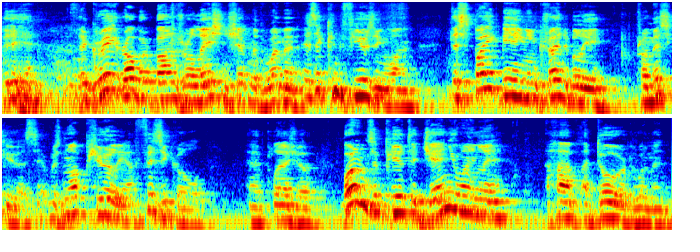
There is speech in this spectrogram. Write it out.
the, the great Robert Burns' relationship with women is a confusing one. Despite being incredibly promiscuous, it was not purely a physical uh, pleasure. Burns appeared to genuinely have adored women,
